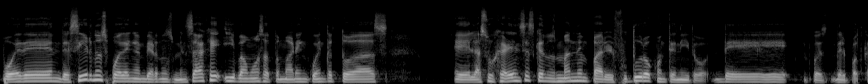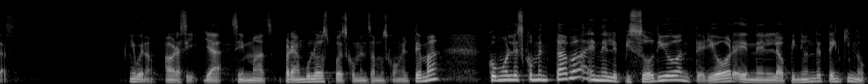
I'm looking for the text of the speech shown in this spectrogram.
pueden decirnos, pueden enviarnos mensaje y vamos a tomar en cuenta todas eh, las sugerencias que nos manden para el futuro contenido de, pues, del podcast. Y bueno, ahora sí, ya sin más preámbulos, pues comenzamos con el tema. Como les comentaba en el episodio anterior, en la opinión de Tenki no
